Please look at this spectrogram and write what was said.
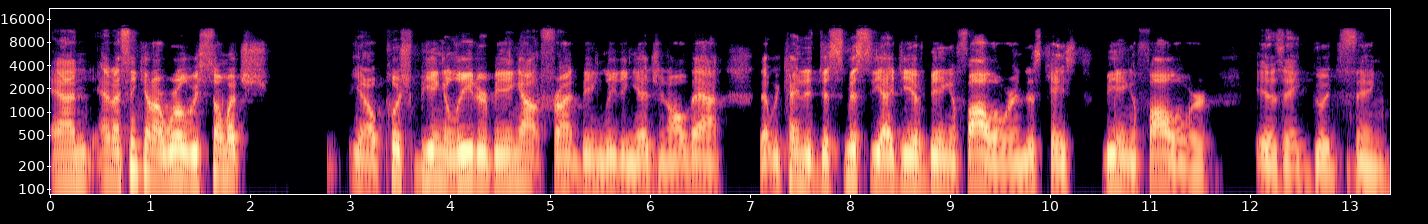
And, and I think in our world, we so much you know push being a leader being out front being leading edge and all that that we kind of dismiss the idea of being a follower. In this case being a follower is a good thing.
